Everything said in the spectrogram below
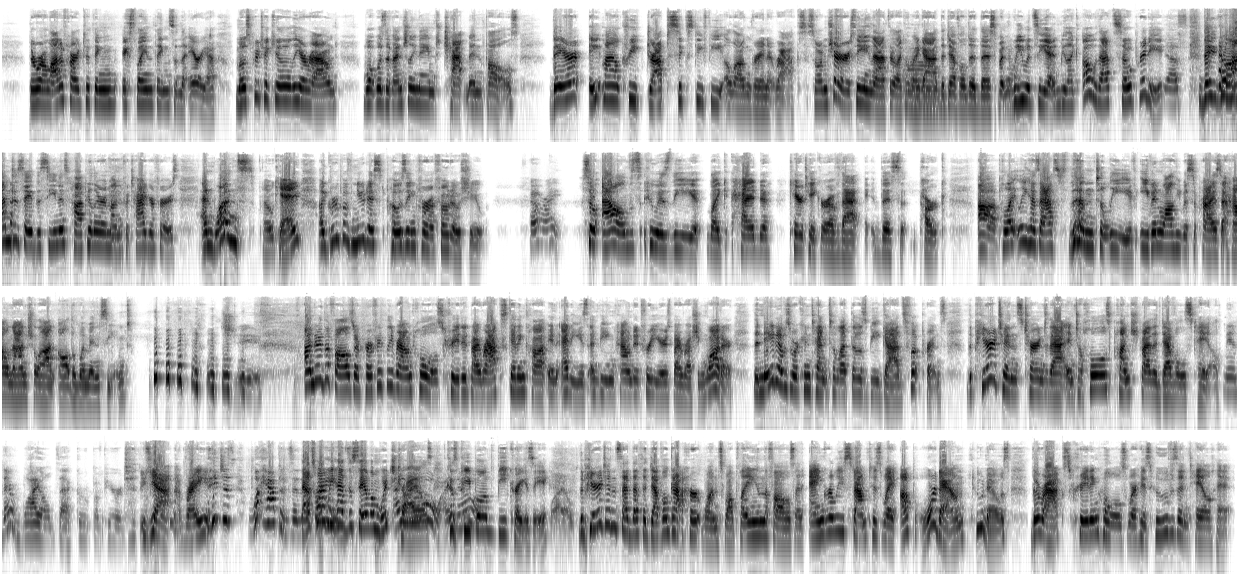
There were a lot of hard to thing- explain things in the area, most particularly around what was eventually named Chapman Falls. There, Eight Mile Creek drops 60 feet along granite rocks. So I'm sure seeing that, they're like, oh my Wow. god, the um, devil did this. But Yeah. we would see it and be like, oh, that's so pretty. Yes. They go on to say the scene is popular among photographers. And once, okay, a group of nudists posing for a photo shoot. Oh right. So Alves, who is the like head caretaker of that this park, uh, politely has asked them to leave, even while he was surprised at how nonchalant all the women seemed. Jeez. Under the falls are perfectly round holes created by rocks getting caught in eddies and being pounded for years by rushing water. The natives were content to let those be God's footprints. The Puritans turned that into holes punched by the devil's tail. Man, they're wild. That group of Puritans. Yeah, right? They just what happens in That's why we had the Salem witch trials because people be crazy. wild. The Puritans said that the devil got hurt once while playing in the falls and angrily stomped his way up or down, who knows, the rocks, creating holes where his hooves and tail hit.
